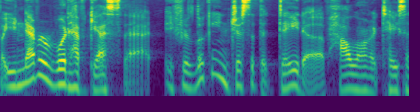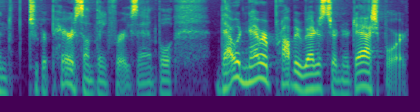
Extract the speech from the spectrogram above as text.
but you never would have guessed that. If you're looking just at the data of how long it takes them to prepare something, for example, that would never probably register in your dashboard.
